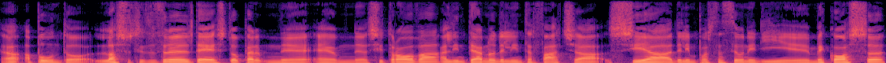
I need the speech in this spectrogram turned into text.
eh, appunto la sostituzione del testo per, eh, si trova all'interno dell'interfaccia sia delle impostazioni di eh, macOS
